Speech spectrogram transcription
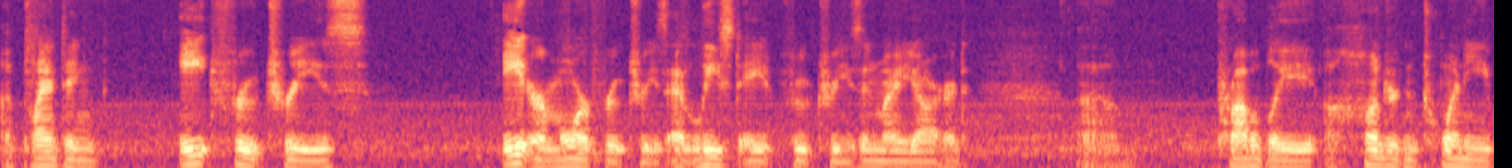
I'm planting eight fruit trees, eight or more fruit trees, at least eight fruit trees in my yard. Um, probably 120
